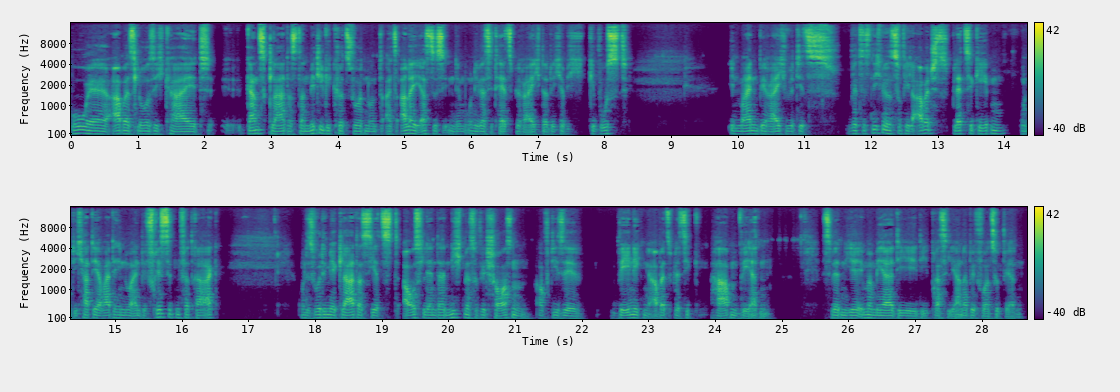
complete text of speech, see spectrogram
hohe Arbeitslosigkeit, äh, ganz klar, dass dann Mittel gekürzt wurden und als allererstes in dem Universitätsbereich. Dadurch habe ich gewusst, in meinem Bereich wird jetzt, wird es nicht mehr so viele Arbeitsplätze geben und ich hatte ja weiterhin nur einen befristeten Vertrag. Und es wurde mir klar, dass jetzt Ausländer nicht mehr so viel Chancen auf diese wenigen Arbeitsplätze haben werden. Es werden hier immer mehr die, die Brasilianer bevorzugt werden.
